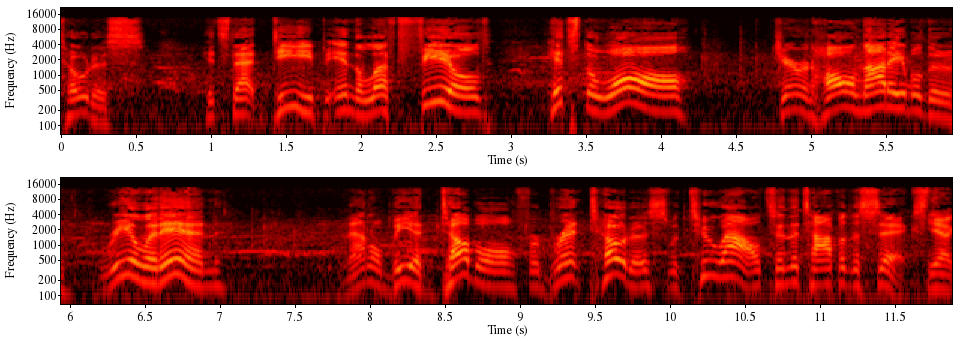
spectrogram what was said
Todys hits that deep in the left field, hits the wall. Jaren Hall not able to reel it in. And that'll be a double for Brent Todys with two outs in the top of the sixth. Yeah,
